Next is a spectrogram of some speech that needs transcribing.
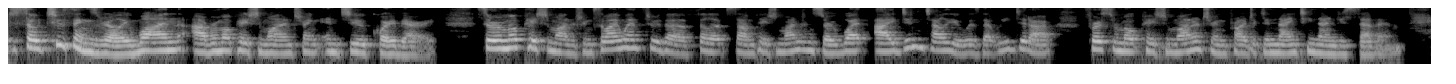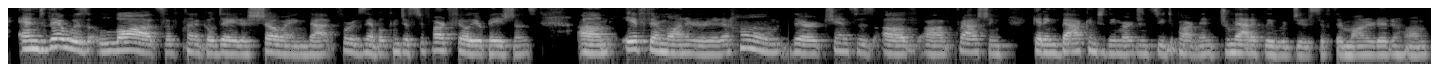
So, two things really. One, uh, remote patient monitoring, and two, Corie Barry. So, remote patient monitoring. So, I went through the Philips um, patient monitoring story. What I didn't tell you was that we did our first remote patient monitoring project in 1997. And there was lots of clinical data showing that, for example, congestive heart failure patients um, if they're monitored at home, their chances of, of crashing, getting back into the emergency department dramatically reduce if they're monitored at home.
